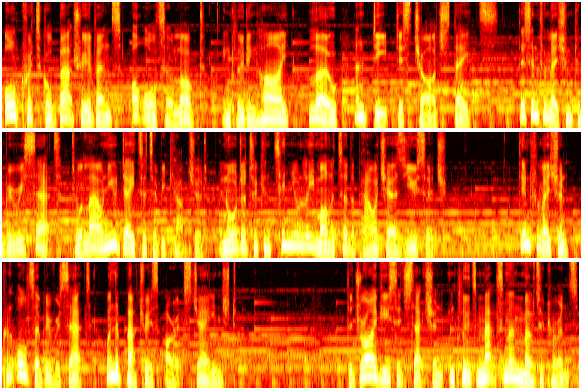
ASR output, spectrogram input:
All critical battery events are also logged, including high, low and deep discharge states. This information can be reset to allow new data to be captured in order to continually monitor the power chair's usage. The information can also be reset when the batteries are exchanged. The drive usage section includes maximum motor currents,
